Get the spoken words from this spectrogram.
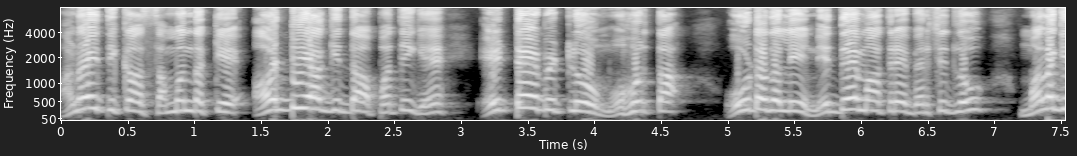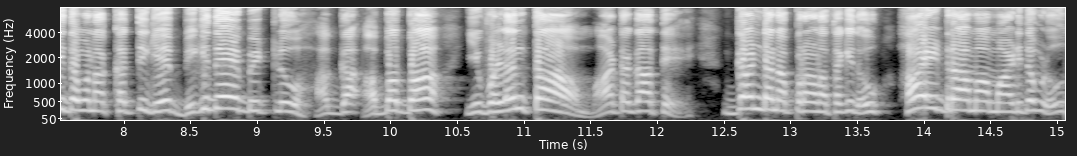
ಅನೈತಿಕ ಸಂಬಂಧಕ್ಕೆ ಅಡ್ಡಿಯಾಗಿದ್ದ ಪತಿಗೆ ಎಟ್ಟೇ ಬಿಟ್ಲು ಮುಹೂರ್ತ. ಊಟದಲ್ಲಿ ನಿದ್ದೆ ಮಾತ್ರೆ ಬೆರೆಸಿದ್ಲು, ಮಲಗಿದವನ ಕತ್ತಿಗೆ ಬಿಗಿದೇ ಬಿಟ್ಲು ಹಗ್ಗ. ಅಬ್ಬಬ್ಬ, ಇವಳೆಂತ ಮಾಟಗಾತೆ. ಗಂಡನ ಪ್ರಾಣ ತೆಗೆದು ಹೈ ಡ್ರಾಮಾ ಮಾಡಿದವಳು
